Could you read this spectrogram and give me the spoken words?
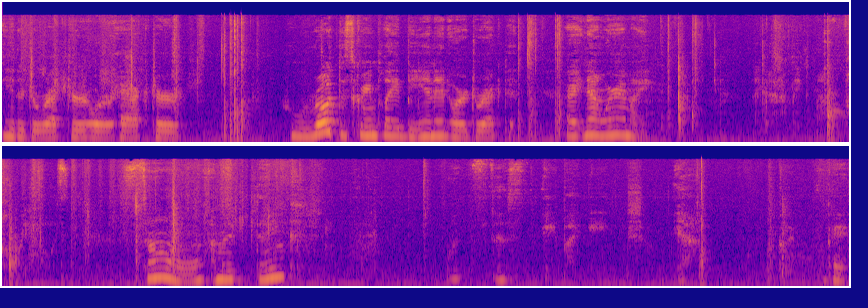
either director or actor who wrote the screenplay be in it or direct it. All right, now where am I? I gotta make my photos. So, I'm gonna think, what's this, 8 by 8 Yeah, good. Okay,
